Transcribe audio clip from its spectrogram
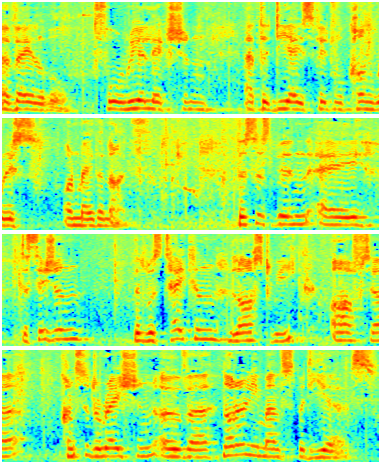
available for re-election at the DA's federal congress on May the 9th. This has been a decision that was taken last week after consideration over not only months but years.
